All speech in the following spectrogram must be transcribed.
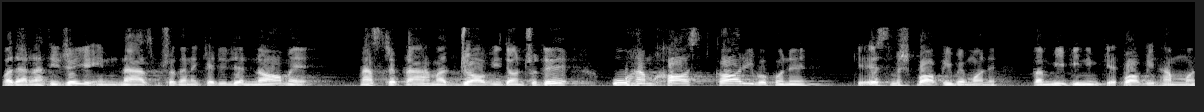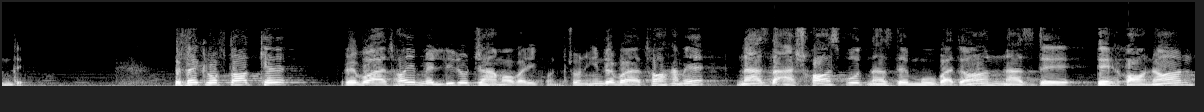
و در نتیجه این نظم شدن کلیله نام نصر ابن احمد جاویدان شده او هم خواست کاری بکنه که اسمش باقی بمانه و می‌بینیم که باقی هم مانده. به فکر افتاد که روایت های ملی رو جمع آوری کنه. چون این روایت ها همه نزد اشخاص بود نزد موبدان نزد دهقانان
